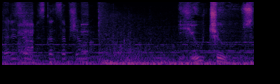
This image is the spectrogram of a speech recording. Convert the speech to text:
there is a misconception. you choose.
